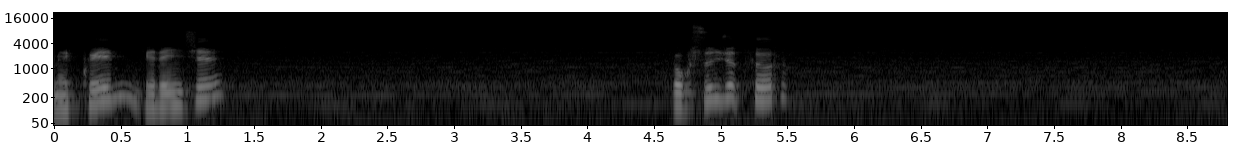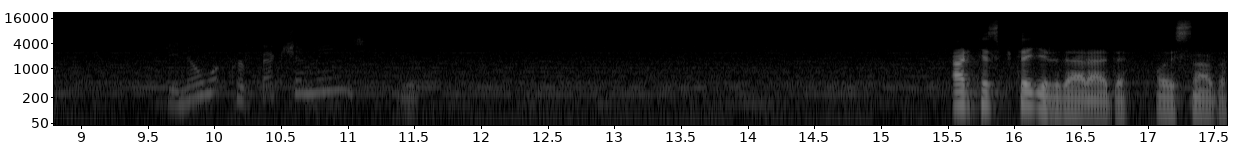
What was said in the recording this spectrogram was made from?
McQueen birinci. 9. tur. You know what perfection means? Herkes pite girdi herhalde o esnada.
